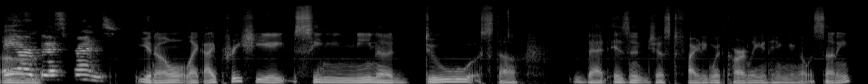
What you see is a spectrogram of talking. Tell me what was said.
They are Um, best friends. you know, like I appreciate seeing Nina do stuff that isn't just fighting with Carly and hanging out with Sonny,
